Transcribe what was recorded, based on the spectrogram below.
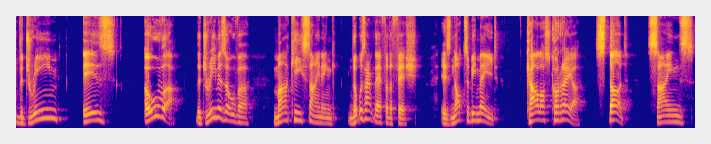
the dream is over. The dream is over. Marquee signing that was out there for the fish is not to be made. Carlos Correa, stud, signs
